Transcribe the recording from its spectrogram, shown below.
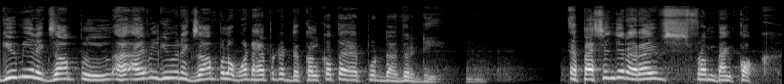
give me an example. I, will give you an example of what happened at the Kolkata airport the other day. Mm. A passenger arrives from Bangkok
